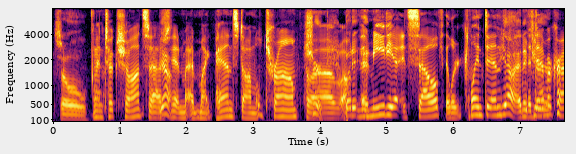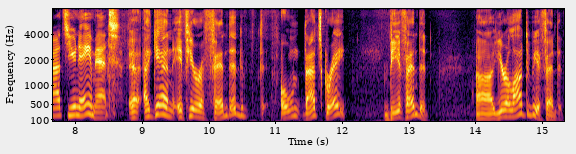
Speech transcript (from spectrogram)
So and took shots at Yeah. Mike Pence, Donald Trump, Sure, uh, but it- the media itself, Hillary Clinton, Yeah, and if the Democrats, you name it. uh, again, if you're offended, own that's great. Be offended. Uh, you're allowed to be offended.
